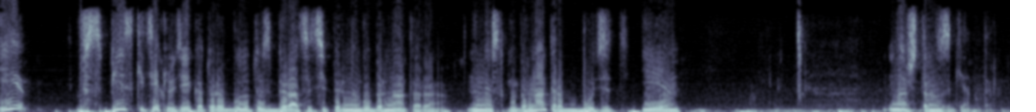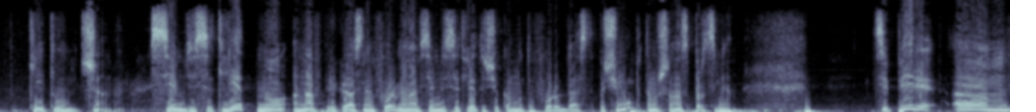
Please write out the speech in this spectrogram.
И в списке тех людей, которые будут избираться теперь на губернатора, на место губернатора, будет и наш трансгендер, Кейтлин Дженнер. 70 лет, но она в прекрасной форме, она в 70 лет еще кому-то фору даст. Почему? Потому что она спортсмен. Теперь, эм,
